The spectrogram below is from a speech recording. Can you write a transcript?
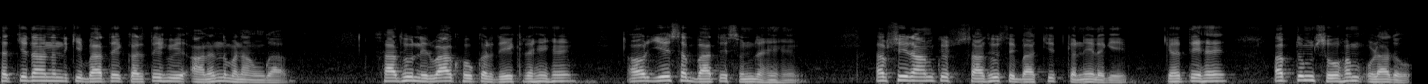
सच्चिदानंद की बातें करते हुए आनंद मनाऊँगा। साधु निर्वाक होकर देख रहे हैं और ये सब बातें सुन रहे हैं। अब श्री रामकृष्ण साधु से बातचीत करने लगे। कहते हैं अब तुम सोहम उड़ा दो।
